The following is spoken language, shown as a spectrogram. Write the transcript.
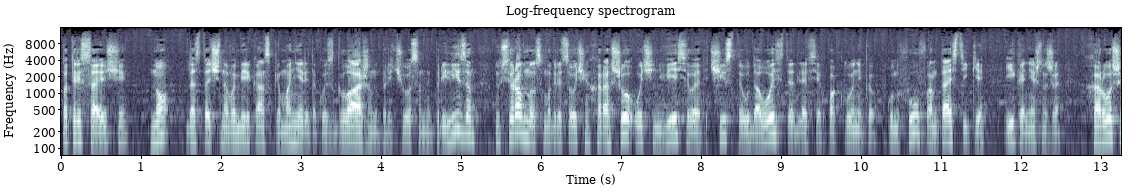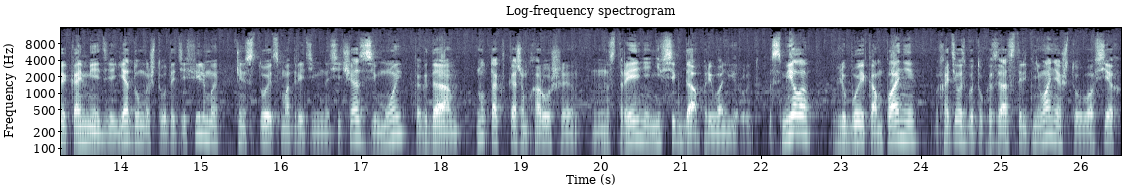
потрясающий, но достаточно в американской манере такой сглажен, причесан и прилизан, но все равно смотрится очень хорошо, очень весело, это чистое удовольствие для всех поклонников кунг-фу, фантастики и, конечно же, хорошая комедия. Я думаю, что вот эти фильмы очень стоит смотреть именно сейчас, зимой, когда, ну, так скажем, хорошее настроение не всегда превалирует. Смело, в любой компании. Хотелось бы только заострить внимание, что во всех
